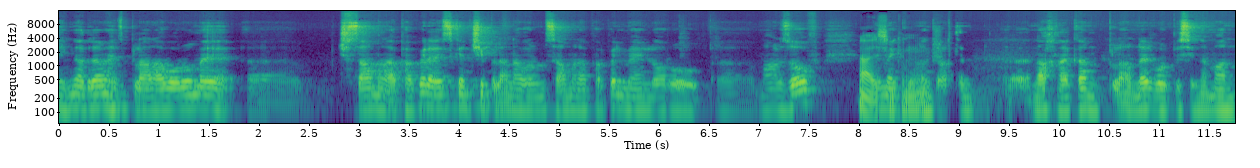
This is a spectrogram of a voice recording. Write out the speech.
հիմնադրամը հենց պլանավորում է չսահմանափակվել, այսինքն չի պլանավորում սահմանափակվել միայն լոռու մարզով։ Այսինքն արդեն նախնական պլաններ, որպեսի նման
